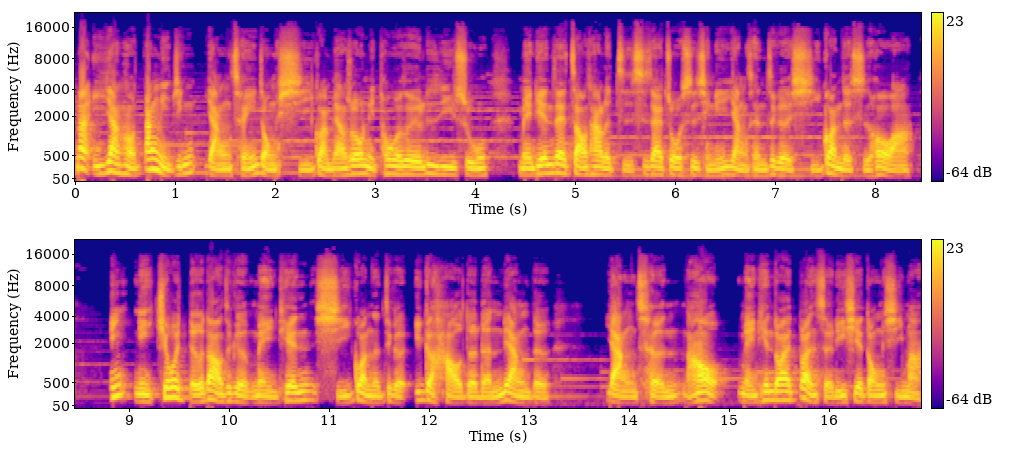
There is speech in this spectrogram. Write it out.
那一样哈，当你已经养成一种习惯，比方说你透过这个日历书，每天在照他的指示在做事情，你养成这个习惯的时候啊。哎，你就会得到这个每天习惯的这个一个好的能量的养成，然后每天都在断舍离一些东西嘛，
